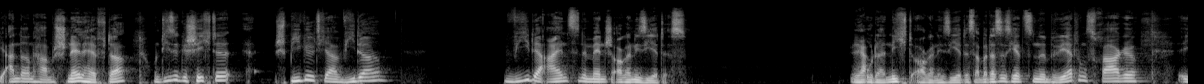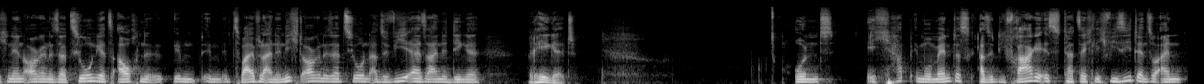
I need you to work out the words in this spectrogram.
die anderen haben Schnellhefter. Und diese Geschichte spiegelt ja wieder, wie der einzelne Mensch organisiert ist. Ja. Oder nicht organisiert ist. Aber das ist jetzt eine Bewertungsfrage. Ich nenne Organisation jetzt auch eine, im, im, im Zweifel eine Nicht-Organisation, also wie er seine Dinge regelt. Und ich habe im Moment das, also die Frage ist tatsächlich, wie sieht denn so ein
